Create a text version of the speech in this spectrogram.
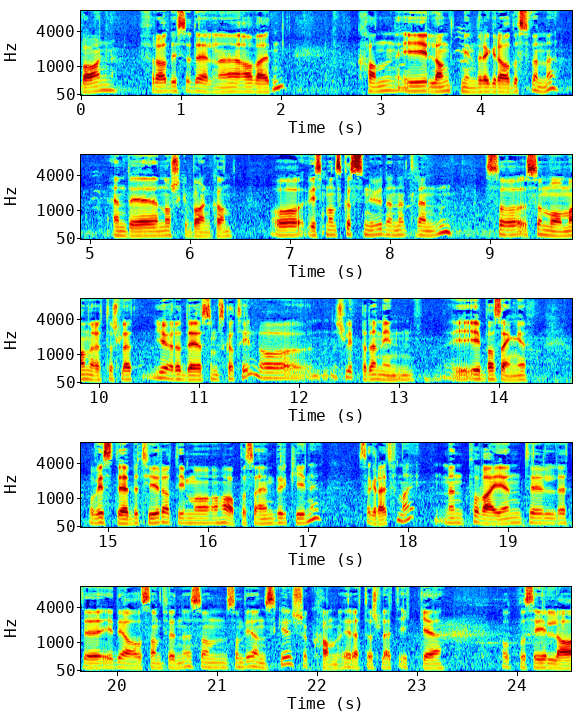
Barn fra disse delene av verden kan i langt mindre grad svømme enn det norske barn kan. Og hvis man skal snu denne trenden, så, så, må man rett og slett gjøre det som skal til, og slippe dem inn i, i bassenget. Og hvis det betyr at de må ha på seg en burkini, så greit for meg. Men på veien til dette idealsamfunnet som, som vi ønsker, så kan vi rett og slett ikke holdt på å si, la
